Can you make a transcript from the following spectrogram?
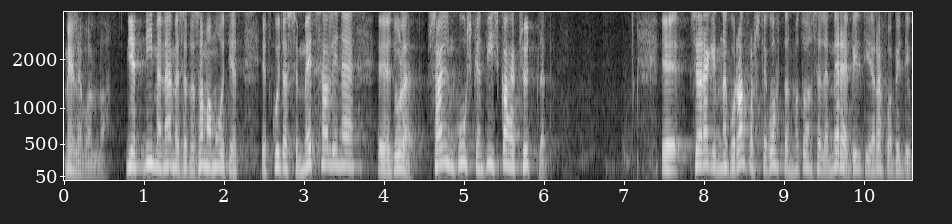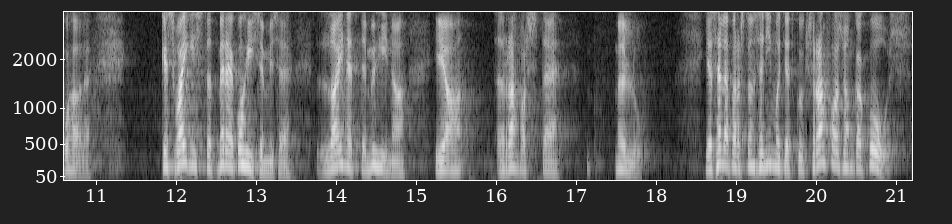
meelevalla nii et nii me näeme seda samamoodi, et, et kuidas see metsaline eh, tuleb. salm kuuskümmend viis kaheksa ütleb, eh, see räägib nagu rahvaste kohta, ma toon selle merepildi ja rahvapildi kohale, kes vaigistad mere kohisemise, lainete mühina ja rahvaste möllu. ja sellepärast on see niimoodi, et kui üks rahvas on ka koos,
